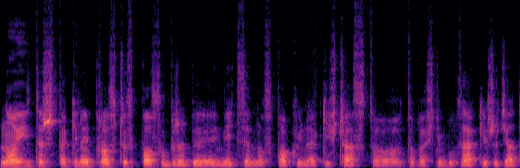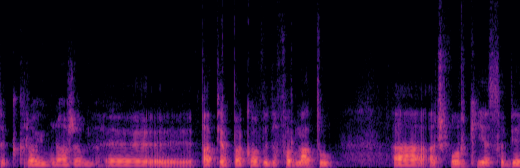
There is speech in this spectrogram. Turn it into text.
No i też taki najprostszy sposób, żeby mieć ze mną spokój na jakiś czas, to, to właśnie był taki, że dziadek kroił nożem yy, papier pakowy do formatu a, a czwórki ja sobie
